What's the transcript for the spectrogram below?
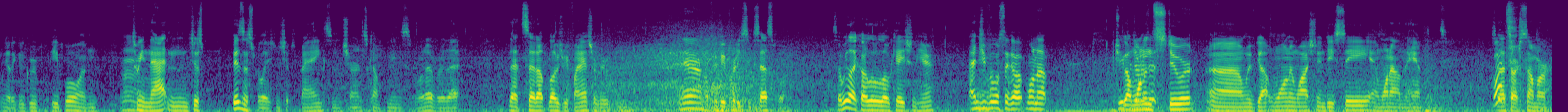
we got a good group of people. And Mm. between that and just business relationships, banks and insurance companies, whatever, that that set up Luxury Financial Group and Yeah. hopefully be pretty successful. So we like our little location here. And you've also got one up. We've got one in? Stuart, uh, we've got one in Washington D.C., and one out in the Hamptons. So that's our summer.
